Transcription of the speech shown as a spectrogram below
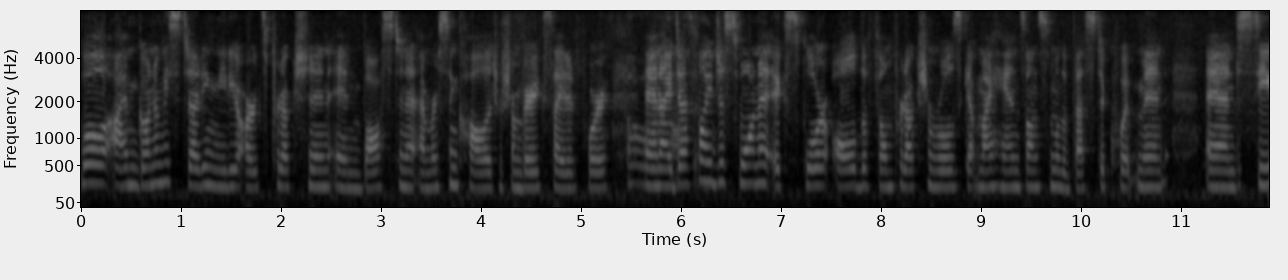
Well, I'm going to be studying media arts production in Boston at Emerson College, which I'm very excited for. Oh, and I awesome. definitely just want to explore all the film production roles, get my hands on some of the best equipment, and see,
